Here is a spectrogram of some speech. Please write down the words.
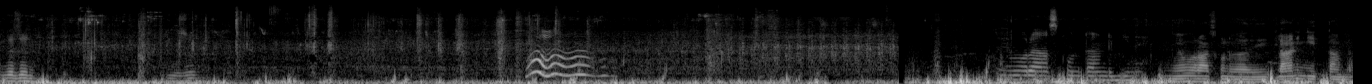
ఇంకా చూడు ఇంకా చూడు రాసుకుంటు అండి ప్లానింగ్ ఇస్తాను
